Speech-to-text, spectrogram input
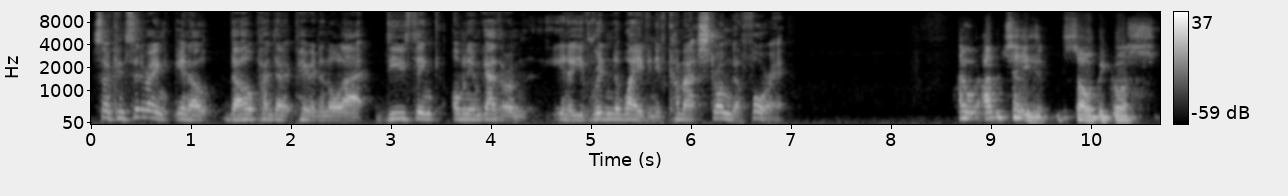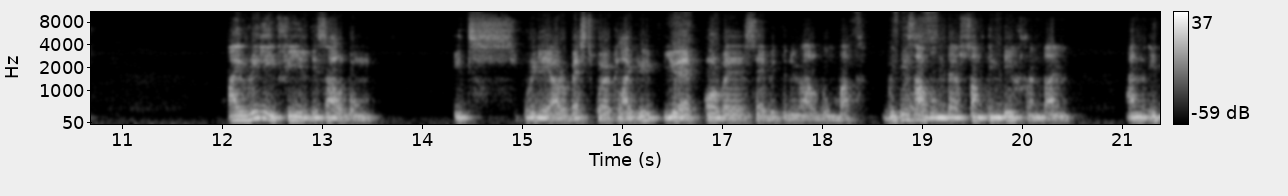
So considering you know the whole pandemic period and all that, do you think Omnium Gatherum, you know, you've ridden the wave and you've come out stronger for it? I, w- I would say so because I really feel this album, it's really our best work. Like you, you have always say with the new album, but with this album, there's something different. I'm, and it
